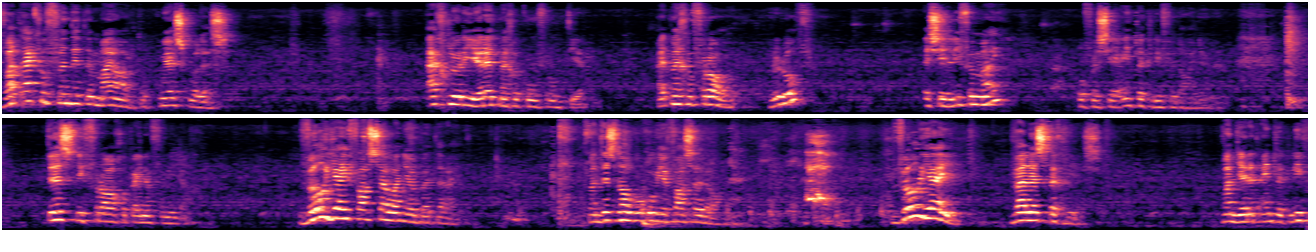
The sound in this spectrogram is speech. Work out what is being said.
Wat ek gevind het in my hart op kweeskool is ek glo die Here het my gekonfronteer. Hy het my gevra, "Rudolf, is jy lief vir my of is jy eintlik lief vir daai dinge?" Dis die vraag op einde van die dag. Wil jy vashou aan jou bitterheid? Want dis dalk hoekom jy vashou daaraan. Wil jy wellustig wees? Want jy het eintlik lief.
